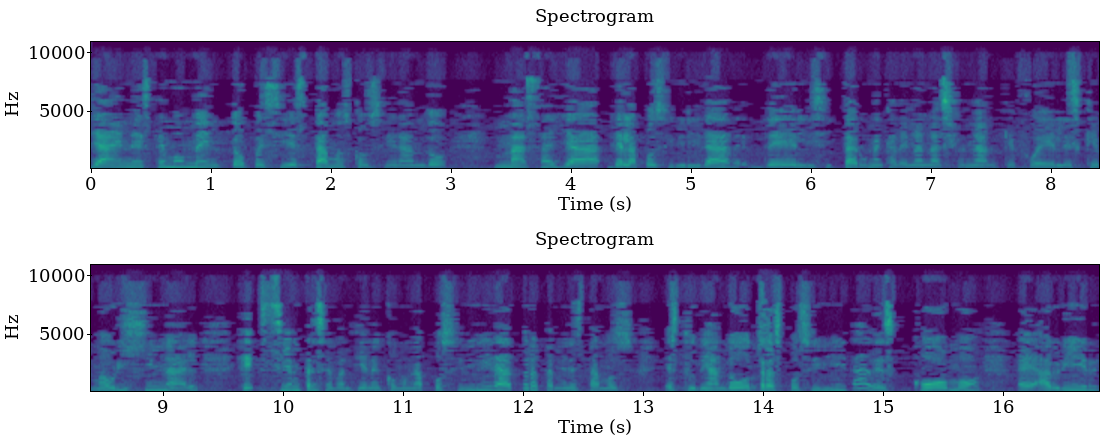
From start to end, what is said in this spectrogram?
ya en este momento, pues sí estamos considerando más allá de la posibilidad de licitar una cadena nacional, que fue el esquema original, que siempre se mantiene como una posibilidad, pero también estamos estudiando otras posibilidades, como eh, abrir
